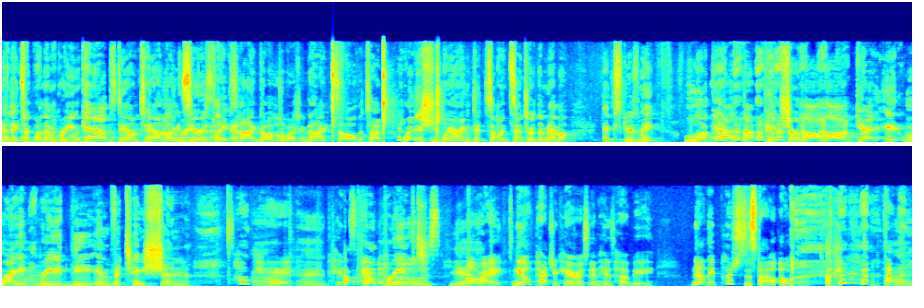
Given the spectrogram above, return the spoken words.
and they took one of them green cabs downtown. Not I mean, seriously. cabs. And I go up to oh. Washington Heights all the time. What is she wearing? Did someone send her the memo? Excuse me. Look at that picture, Lala. Get it right. Oh. Read the invitation. Okay. Okay. Pimps Appropriate. And hoes. Yeah. All right. Neil Patrick Harris and his hubby. Now they pushed the style. Oh. Oh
